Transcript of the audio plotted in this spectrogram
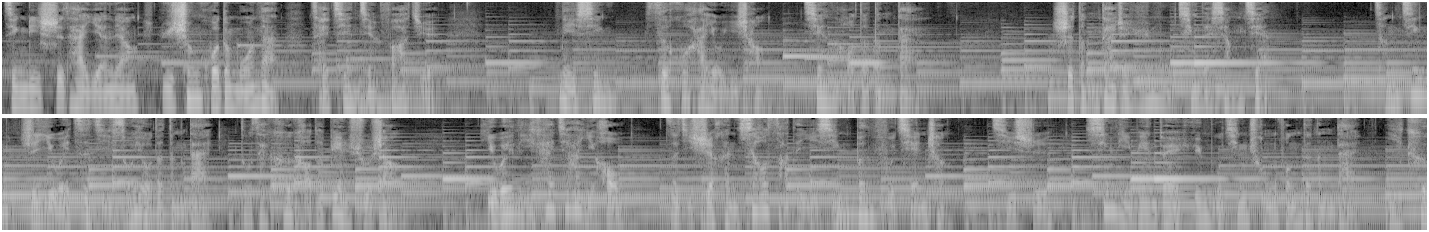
经历世态炎凉与生活的磨难，才渐渐发觉，内心似乎还有一场煎熬的等待，是等待着与母亲的相见。曾经只以为自己所有的等待都在科考的变数上，以为离开家以后，自己是很潇洒的一心奔赴前程。其实，心里面对与母亲重逢的等待一刻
